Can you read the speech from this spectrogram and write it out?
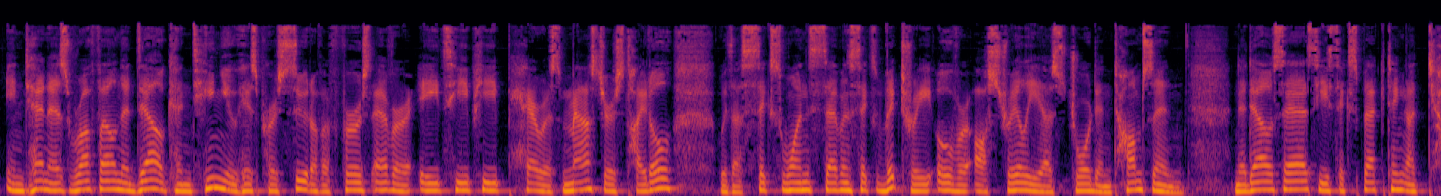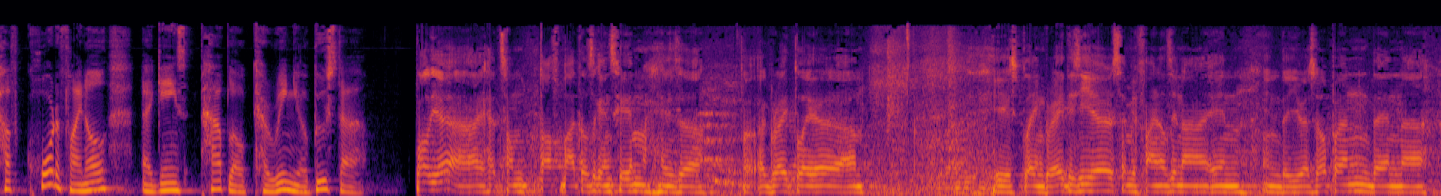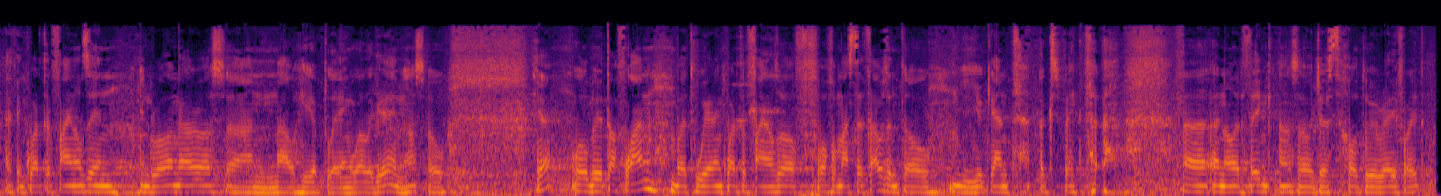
In tennis, Rafael Nadal continued his pursuit of a first ever ATP Paris Masters title with a 6-1, 7-6 victory over Australia's Jordan Thompson. Nadal says he's expecting a tough quarterfinal against Pablo Carreño Busta. Well, yeah, I had some tough battles against him. He's a, a great player. Um, he's playing great this year. Semifinals in uh, in in the U.S. Open, then uh, I think quarterfinals in in Roland Garros, and now here playing well again. No? So. Yeah, will be a tough one, but we are in quarterfinals of, of a Master 1000, so you can't expect uh, another thing. So just hope to be ready for it.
